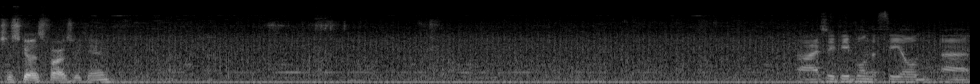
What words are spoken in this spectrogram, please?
Just go as far as we can. Uh, I see people in the field, uh,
